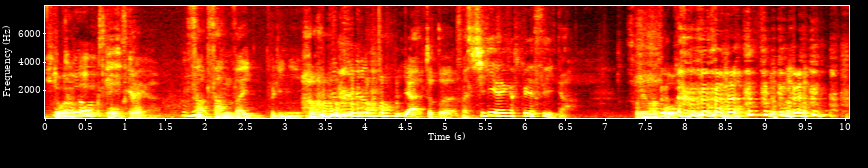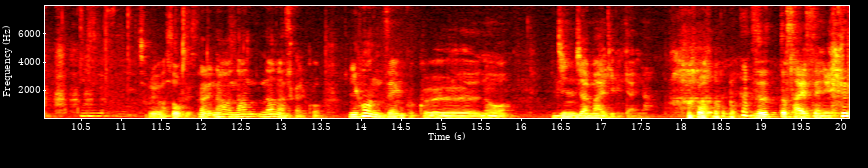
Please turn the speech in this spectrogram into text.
人が多く人が多くて。いやいやさ散財っぷりに。いやちょっと知り合いが増えすぎた。それはそう それはそうですね。なななんなんですかねこう。日本全国の神社参りみたいな。ずっと再生に確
